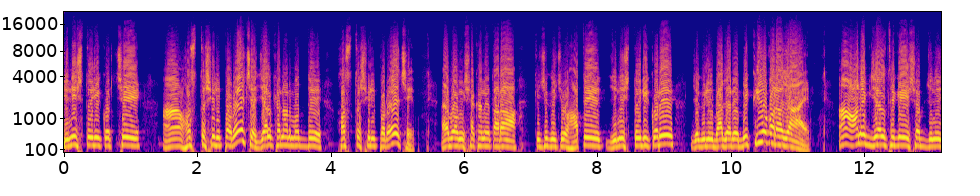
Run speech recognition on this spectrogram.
জিনিস তৈরি করছে হস্তশিল্প রয়েছে, জেলখানার মধ্যে হস্তশিল্প রয়েছে, এবং সেখানে তারা কিছু কিছু হাতে জিনিস তৈরি করে যেগুলি বাজারে বিক্রিও করা যায়। অনেক জেল থেকে এসব জিনিস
